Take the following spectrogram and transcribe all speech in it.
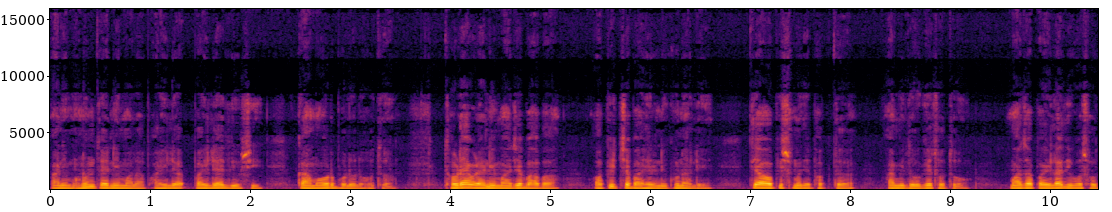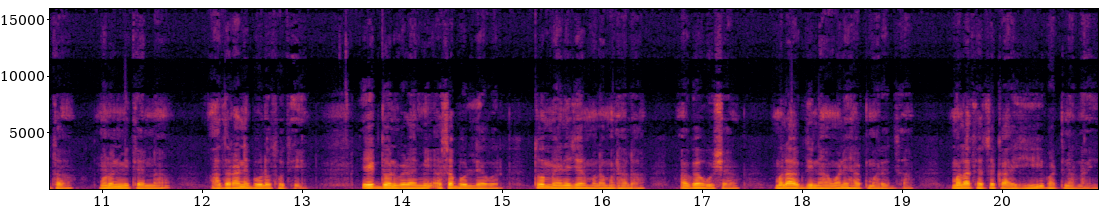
आणि म्हणून त्याने मला पहिल्या पहिल्या दिवशी कामावर बोलवलं होतं. थोड्या वेळाने माझे बाबा ऑफिसच्या बाहेर निघून आले. त्या ऑफिसमध्ये फक्त आम्ही दोघेच होतो. माझा पहिला दिवस होता म्हणून मी त्यांना आदराने बोलत होते. एक दोन वेळा मी असं बोलल्यावर तो मॅनेजर मला म्हणाला अगं उषा मला अगदी नावाने हाक मारत जा. मला त्याचं काहीही वाटणार नाही.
